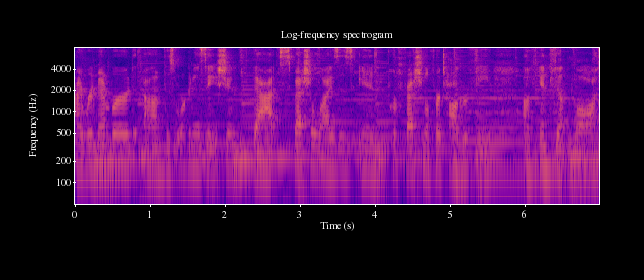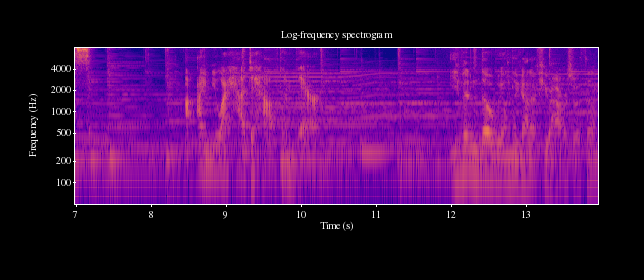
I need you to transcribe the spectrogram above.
I remembered um, this organization that specializes in professional photography of infant loss. I knew I had to have them there. Even though we only got a few hours with him,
